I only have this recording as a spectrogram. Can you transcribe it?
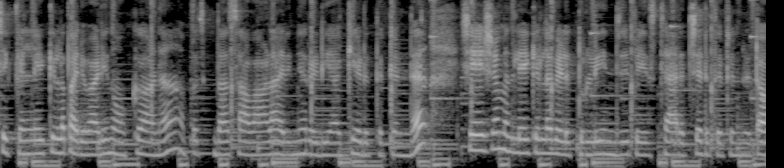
ചിക്കനിലേക്കുള്ള പരിപാടി നോക്കുകയാണ്. അപ്പോൾ ഇതാ സവാള അരിഞ്ഞ് റെഡിയാക്കി എടുത്തിട്ടുണ്ട്. ശേഷം അതിലേക്കുള്ള വെളുത്തുള്ളി ഇഞ്ചി പേസ്റ്റ് അരച്ചെടുത്തിട്ടുണ്ട് കേട്ടോ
